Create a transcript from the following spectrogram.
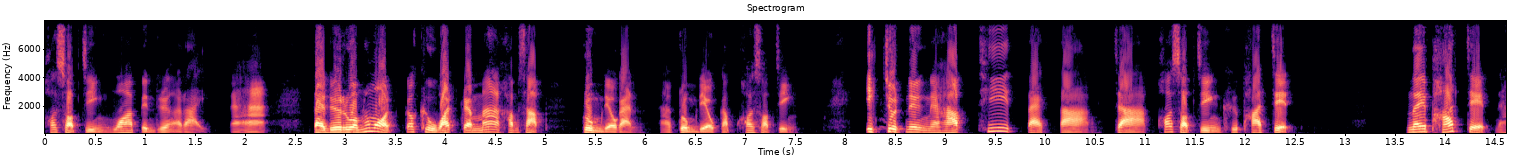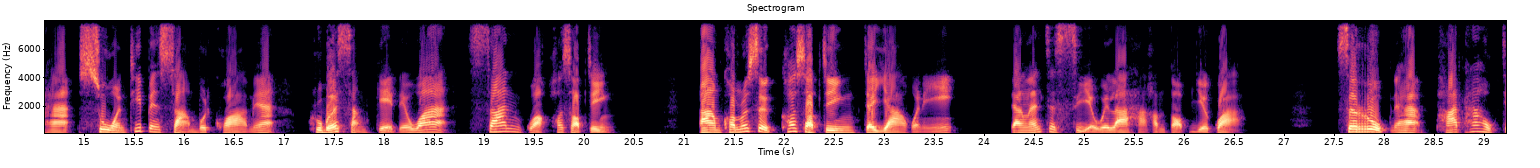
ข้อสอบจริงว่าเป็นเรื่องอะไรนะฮะแต่โดยรวมทั้งหมดก็คือวัด grammar คำศัพท์กลุ่มเดียวกันนะกลุ่มเดียวกับข้อสอบจริง อีกจุดหนึ่งนะครับที่แตกต่างจากข้อสอบจริงคือพาร์ท7ในพาร์ท7นะฮะส่วนที่เป็น 3 บทความเนี่ยครูเบิร์ตสังเกตได้ว่าสั้นกว่าข้อสอบจริง ตามความรู้สึกข้อสอบจริงจะยาวกว่านี้ ดังนั้นจะเสียเวลาหาคำตอบเยอะกว่า สรุปนะฮะพาร์ท5 6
